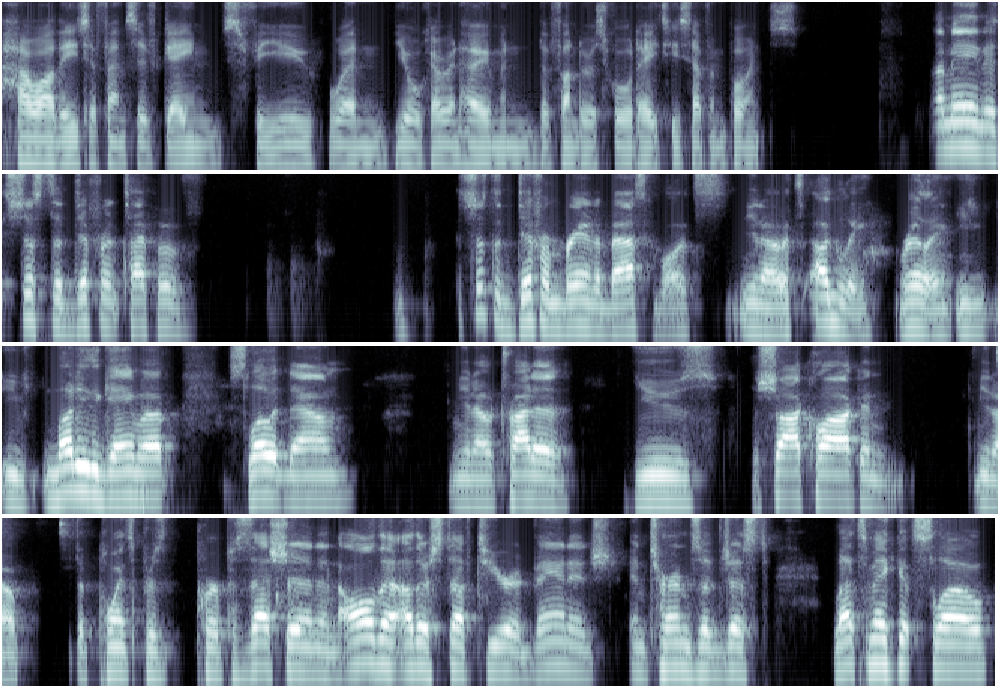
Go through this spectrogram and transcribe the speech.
how are these offensive games for you when you're going home and the Thunder have scored 87 points? I mean, it's just a different type of it's just a different brand of basketball. It's you know, it's ugly, really. You you muddy the game up, slow it down, you know, try to use the shot clock and you know the points per, per possession and all the other stuff to your advantage in terms of just let's make it slow.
